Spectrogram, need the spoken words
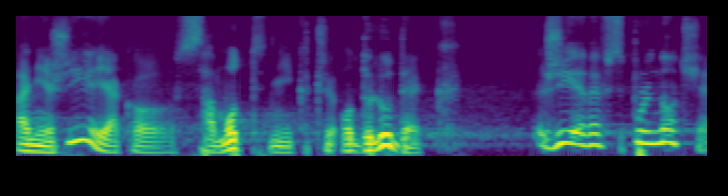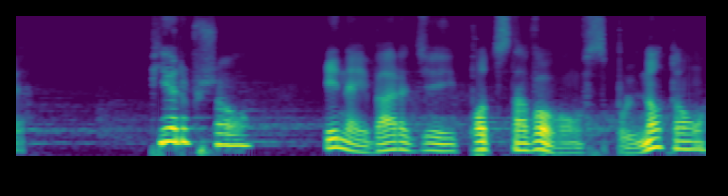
a nie żyje jako samotnik czy odludek. Żyje we wspólnocie. Pierwszą i najbardziej podstawową wspólnotą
